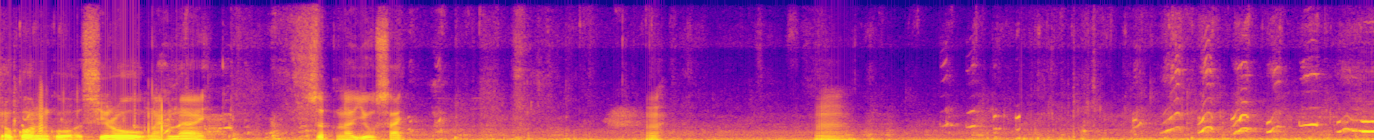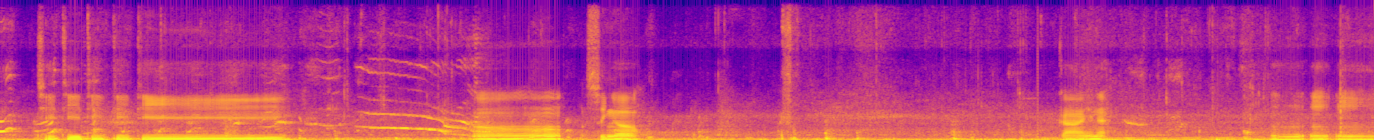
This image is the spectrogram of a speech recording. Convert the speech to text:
chó con của Siro ngày hôm nay rất là yêu sách ừ. Ừ. Tí tí tí tí tí Đó, xinh ở cái này ừ, ừ. Ừ.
